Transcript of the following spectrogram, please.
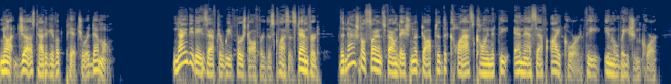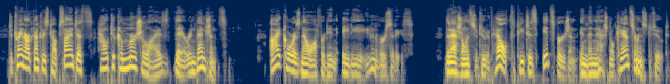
not just how to give a pitch or a demo. 90 days after we first offered this class at Stanford, the National Science Foundation adopted the class, calling it the NSF I-Corps, the Innovation Corps, to train our country's top scientists how to commercialize their inventions. I-Corps is now offered in 88 universities. The National Institute of Health teaches its version in the National Cancer Institute,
